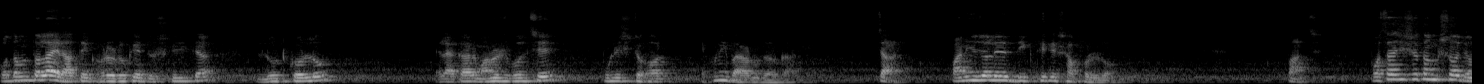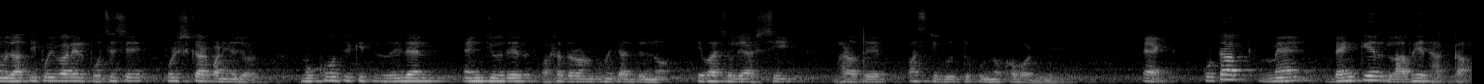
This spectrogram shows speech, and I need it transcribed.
কদমতলায় রাতে ঘরে ঢুকে দুষ্কৃতীরা লুট করল। এলাকার মানুষ বলছে, পুলিশ টহল, এখনই বাড়ানো দরকার। চার, পানীয় জলের দিক থেকে সাফল্য। পাঁচ পঁচাশি শতাংশ জনজাতি পরিবারের পৌঁছেছে পরিষ্কার পানীয় জল। মুখ্যমন্ত্রী কৃতিত্ব দিলেন এনজিওদের অসাধারণ ভূমিকার জন্য। এবার চলে আসছি ভারতের পাঁচটি গুরুত্বপূর্ণ খবর নিয়ে। এক, কোটাক ম্যা- ব্যাংকের লাভে ধাক্কা।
